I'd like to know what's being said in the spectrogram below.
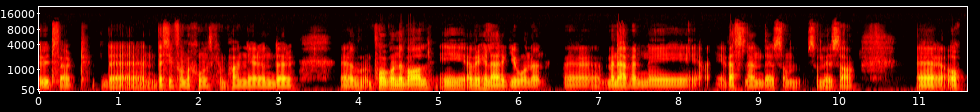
utfört desinformationskampanjer under Eh, pågående val i, över hela regionen eh, men även i, i västländer som, som USA. Eh, och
